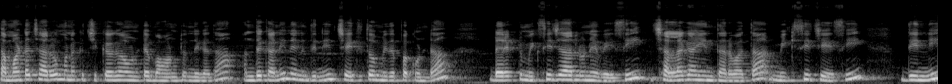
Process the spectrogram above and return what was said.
టమాటా చారు మనకు చిక్కగా ఉంటే బాగుంటుంది కదా. అందుకని నేను దీన్ని చేతితో మిదపకుండా డైరెక్ట్ మిక్సీ జార్లోనే వేసి చల్లగా అయిన తర్వాత మిక్సీ చేసి దీన్ని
